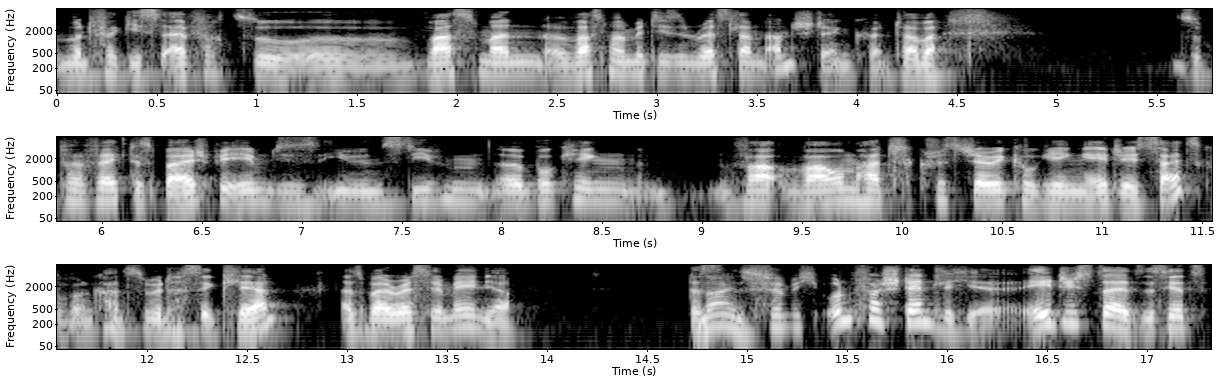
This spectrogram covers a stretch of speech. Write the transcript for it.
man vergisst einfach zu, äh, was man, was man mit diesen Wrestlern anstellen könnte. Aber so perfektes Beispiel eben dieses Even Steven äh, Booking. Wa warum hat Chris Jericho gegen AJ Styles gewonnen? Kannst du mir das erklären? Also bei WrestleMania. Das Nein. ist für mich unverständlich. AJ Styles ist jetzt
